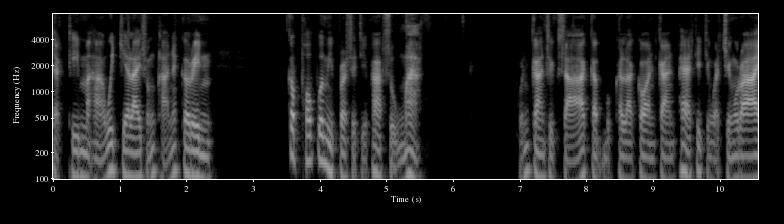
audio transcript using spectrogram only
จากทีมมหาวิทยาลัยสงขลานครินก็พบว่ามีประสิทธิภาพสูงมาก ผลการศึกษากับบุคลากรการแพทย์ที่จังหวัดเชียงราย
